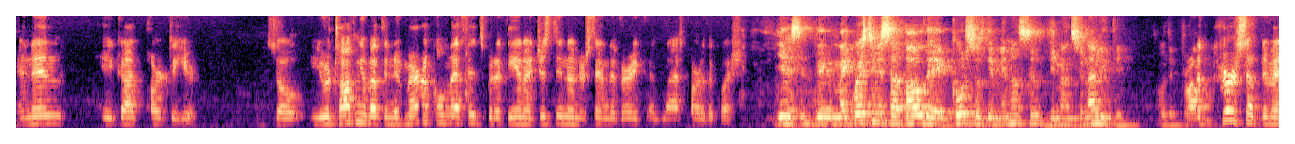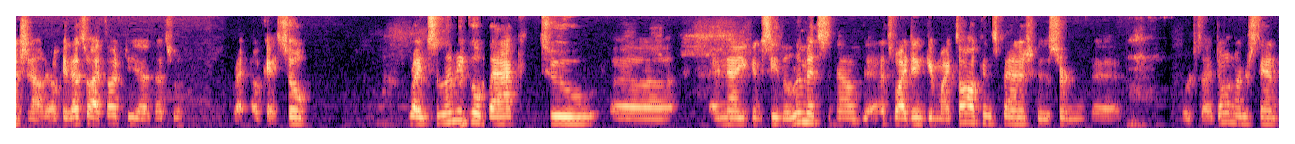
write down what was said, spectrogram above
and then it got hard to hear. So you were talking about the numerical methods, but at the end, I just didn't understand the very last part of the question. Yes, the, my question is about the curse of dimensionality of the problem. The curse of dimensionality. Okay, that's what I thought. Yeah, that's what. Right. Okay. So, right. So let me go back to, uh, and now you can see the limits. Now that's why I didn't give my talk in Spanish because a certain uh, words I don't understand.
